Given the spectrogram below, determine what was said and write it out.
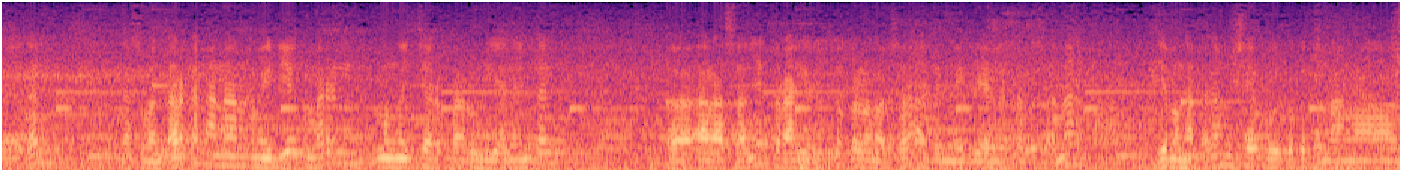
Ya kan? Nah sementara kan anak-anak media kemarin mengejar Pak Rudiana ini kan eh, alasannya terakhir itu kalau nggak salah ada media yang datang ke sana dia mengatakan saya butuh ketenangan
